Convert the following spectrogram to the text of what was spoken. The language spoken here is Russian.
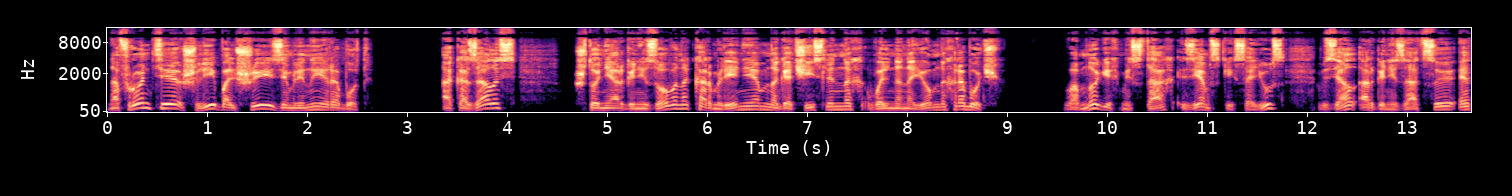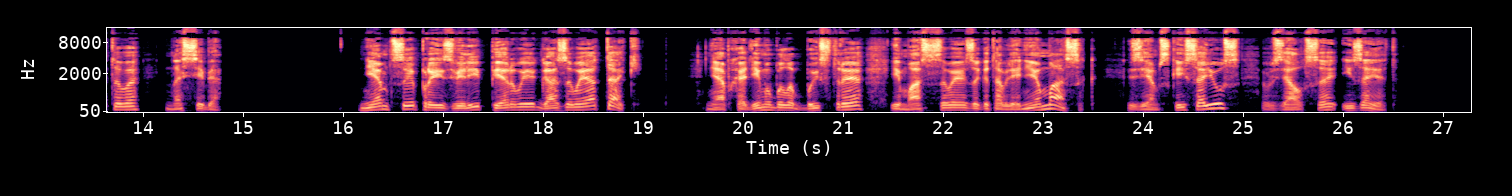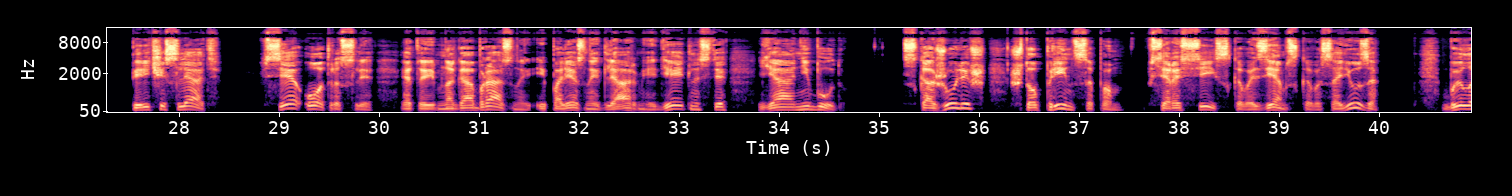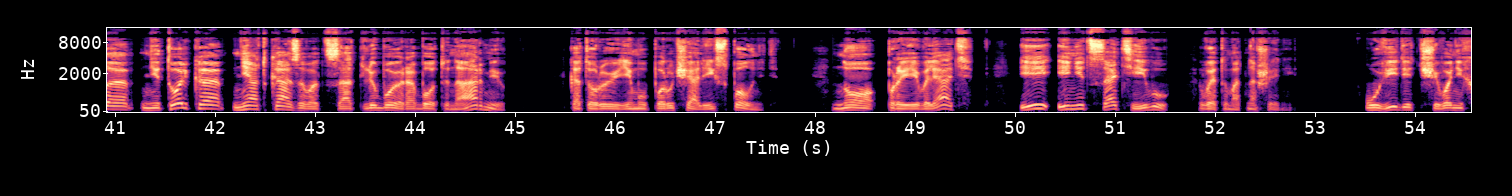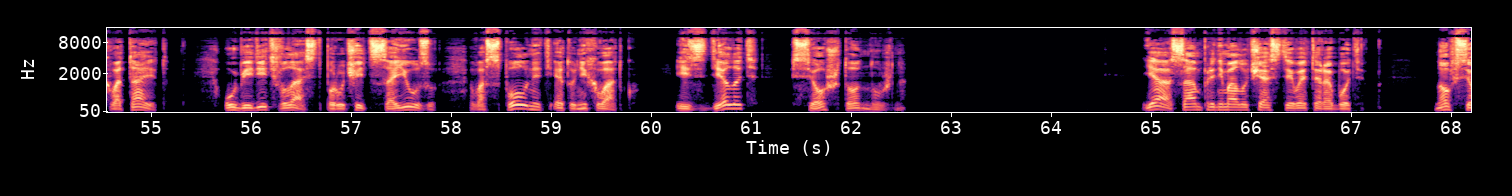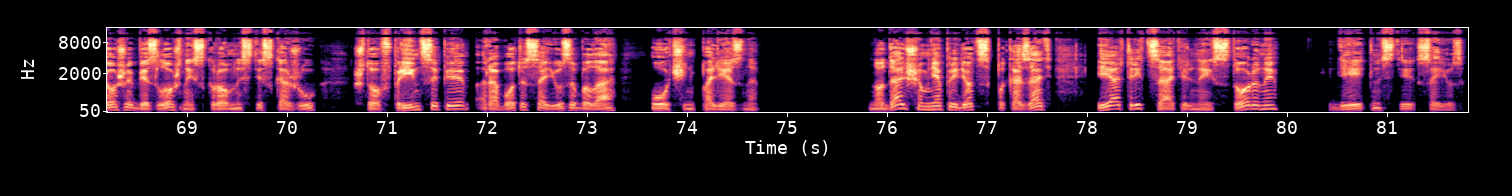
На фронте шли большие земляные работы. Оказалось, что не организовано кормление многочисленных вольнонаемных рабочих. Во многих местах Земский союз взял организацию этого на себя. Немцы произвели первые газовые атаки. Необходимо было быстрое и массовое заготовление масок. Земский союз взялся и за это. Перечислять все отрасли этой многообразной и полезной для армии деятельности я не буду. Скажу лишь, что принципом Всероссийского земского союза было не только не отказываться от любой работы на армию, которую ему поручали исполнить, но проявлять и инициативу в этом отношении. Увидеть, чего не хватает, убедить власть поручить Союзу восполнить эту нехватку и сделать все, что нужно. Я сам принимал участие в этой работе, но все же без ложной скромности скажу, что в принципе работа Союза была очень полезна. Но дальше мне придется показать и отрицательные стороны деятельности Союза.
